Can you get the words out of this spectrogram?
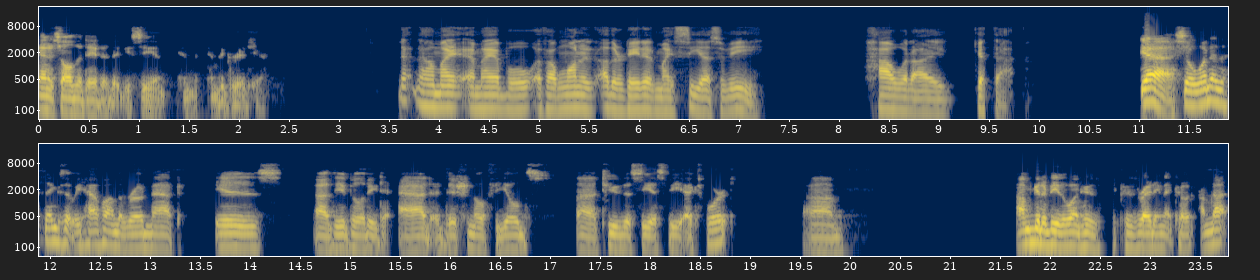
and it's all the data that you see in, in, in the grid here. Now, now, am I am I able if I wanted other data in my CSV, how would I get that? Yeah. So one of the things that we have on the roadmap is uh, the ability to add additional fields uh, to the CSV export. Um, I'm going to be the one who's who's writing that code. I'm not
